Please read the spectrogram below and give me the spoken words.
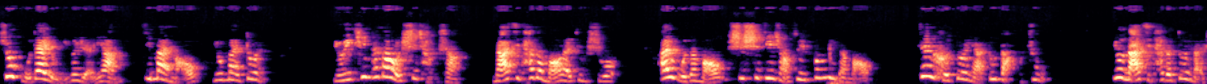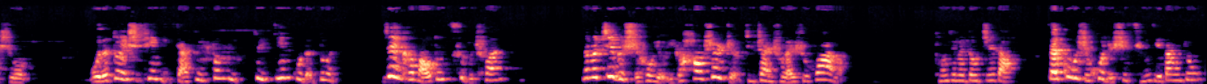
说古代有一个人呀，既卖矛又卖盾。有一天他到了市场上，拿起他的矛来就说：“哎，我的矛是世界上最锋利的矛，任何盾呀都挡不住。”又拿起他的盾来说：“我的盾是天底下最锋利、最坚固的盾，任何矛都刺不穿。”那么这个时候有一个好事者就站出来说话了。同学们都知道。在故事或者是情节当中，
